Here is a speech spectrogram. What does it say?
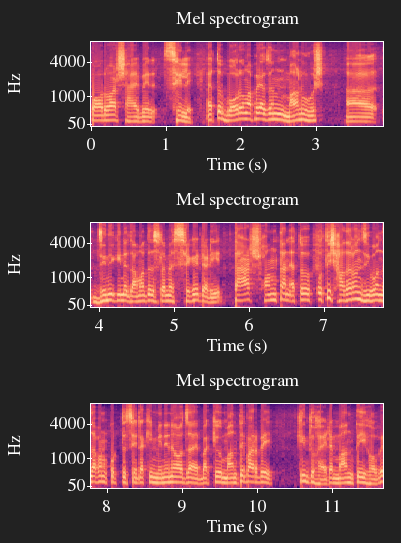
পরোয়ার সাহেবের ছেলে। এত বড় মাপের একজন মানুষ আহ, যিনি কিনা জামাত ইসলামের সেক্রেটারি তার সন্তান এত অতি সাধারণ জীবন জীবনযাপন করতেছে এটা কি মেনে নেওয়া যায় বা কেউ মানতে পারবে? কিন্তু হ্যাঁ এটা মানতেই হবে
